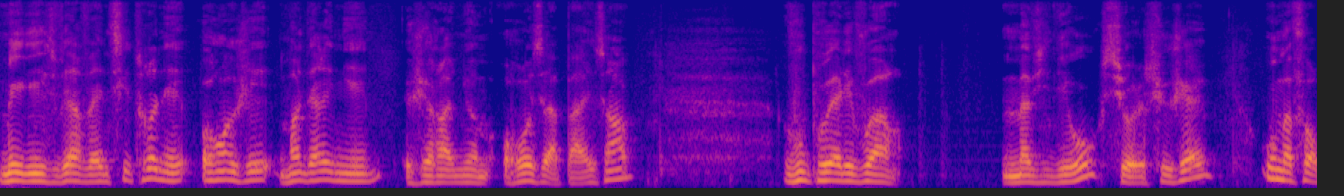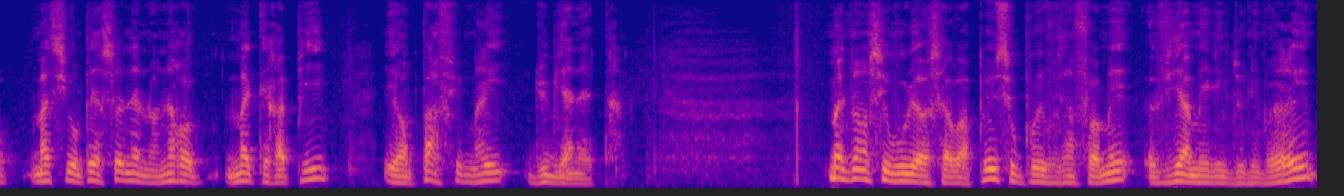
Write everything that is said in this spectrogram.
Mélisse, verveine, citronné, oranger, mandarinier, géranium rosa par exemple. Vous pouvez aller voir ma vidéo sur le sujet ou ma formation personnelle en aromathérapie et en parfumerie du bien-être. Maintenant, si vous voulez en savoir plus, vous pouvez vous informer via mes livres de librairie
